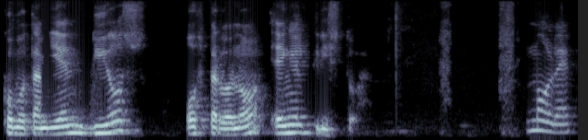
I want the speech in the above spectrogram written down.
como también Dios os perdonó en el Cristo. Molt bé.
